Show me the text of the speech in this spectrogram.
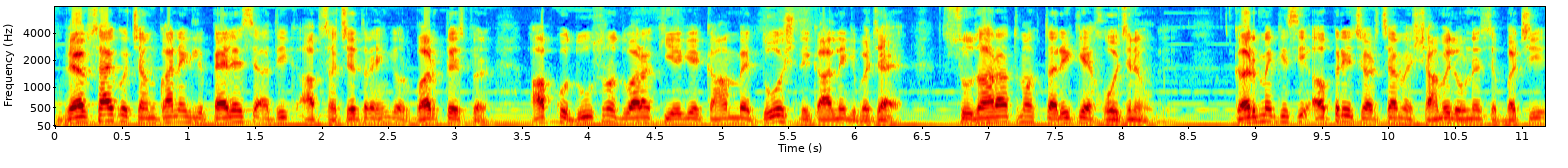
व्यवसाय को चमकाने के लिए पहले से अधिक आप सचेत रहेंगे और वर्क प्लेस पर आपको दूसरों द्वारा किए गए काम में दोष निकालने की बजाय सुधारात्मक तरीके खोजने होंगे। घर में किसी अप्रिय चर्चा में शामिल होने से बचिए।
